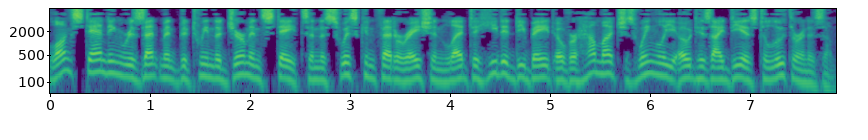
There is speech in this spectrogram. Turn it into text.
Long-standing resentment between the German states and the Swiss Confederation led to heated debate over how much Zwingli owed his ideas to Lutheranism.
